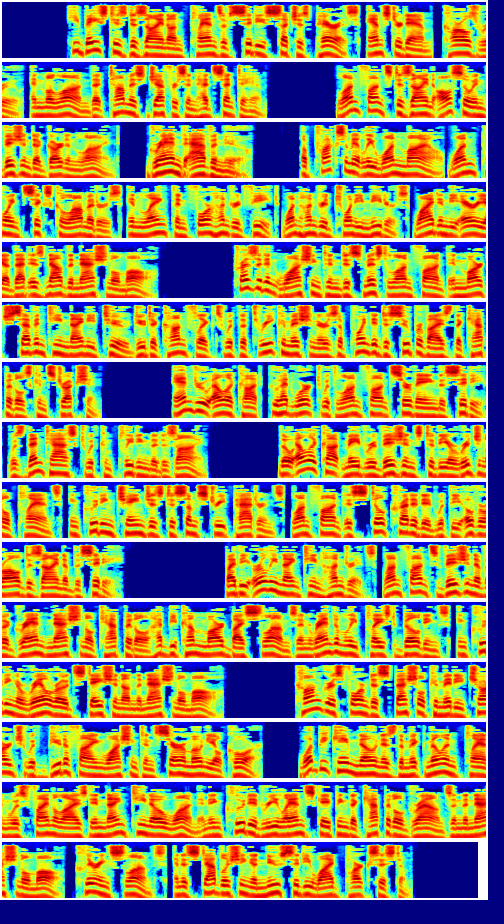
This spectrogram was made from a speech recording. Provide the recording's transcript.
He based his design on plans of cities such as Paris, Amsterdam, Karlsruhe, and Milan that Thomas Jefferson had sent to him. L'Enfant's design also envisioned a garden-lined, Grand Avenue, approximately 1 mile (1.6 kilometers in length and 400 feet 120 meters wide in the area that is now the National Mall. President Washington dismissed L'Enfant in March 1792 due to conflicts with the three commissioners appointed to supervise the capital's construction. Andrew Ellicott, who had worked with L'Enfant surveying the city, was then tasked with completing the design. Though Ellicott made revisions to the original plans, including changes to some street patterns, L'Enfant is still credited with the overall design of the city. By the early 1900s, L'Enfant's vision of a grand national capital had become marred by slums and randomly placed buildings, including a railroad station on the National Mall. Congress formed a special committee charged with beautifying Washington's ceremonial core. What became known as the McMillan Plan was finalized in 1901 and included re-landscaping the Capitol grounds and the National Mall, clearing slums, and establishing a new city-wide park system.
